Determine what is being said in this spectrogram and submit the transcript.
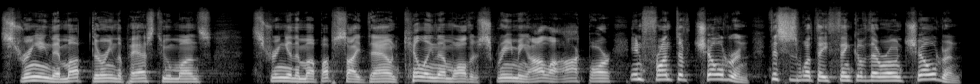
stringing them up during the past two months, stringing them up upside down, killing them while they're screaming Allah Akbar in front of children. This is what they think of their own children.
